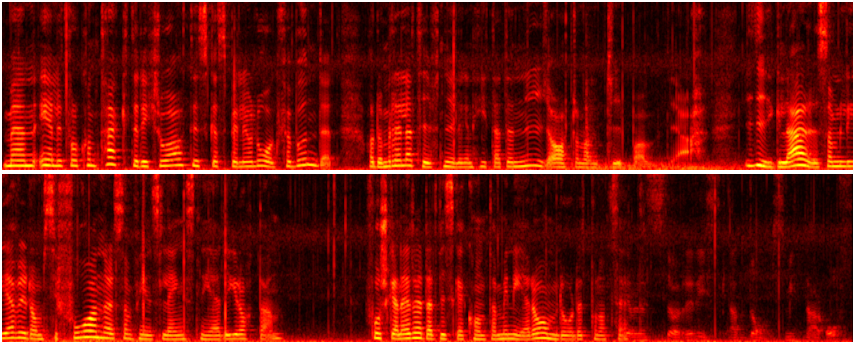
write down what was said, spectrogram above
men enligt vår kontakt i det kroatiska speleologförbundet har de relativt nyligen hittat en ny art av någon typ av, ja, iglar som lever i de sifoner som finns längst ner i grottan. Forskarna är rädda att vi ska kontaminera området på något Det är sätt. väl en större risk att de smittar oss.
